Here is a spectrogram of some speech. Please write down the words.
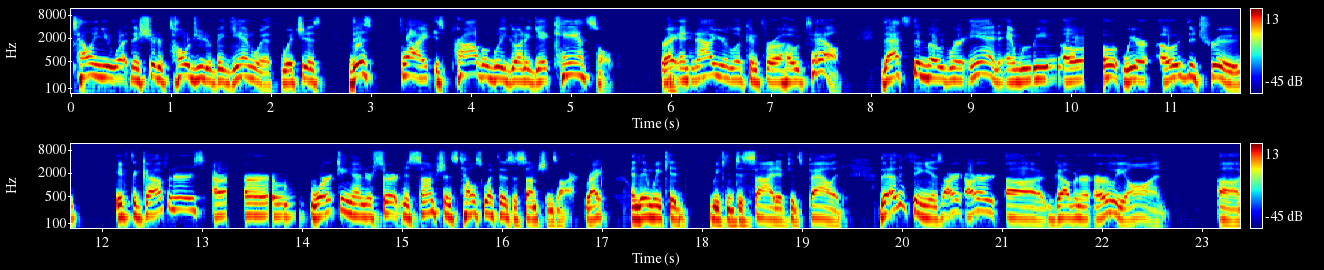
telling you what they should have told you to begin with, which is this flight is probably going to get canceled, right? And now you're looking for a hotel. That's the mode we're in, and we owe, we are owed the truth if the governors are, are, working under certain assumptions, tell us what those assumptions are, right? And then we could we can decide if it's valid. The other thing is our our uh, governor early on. Uh,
